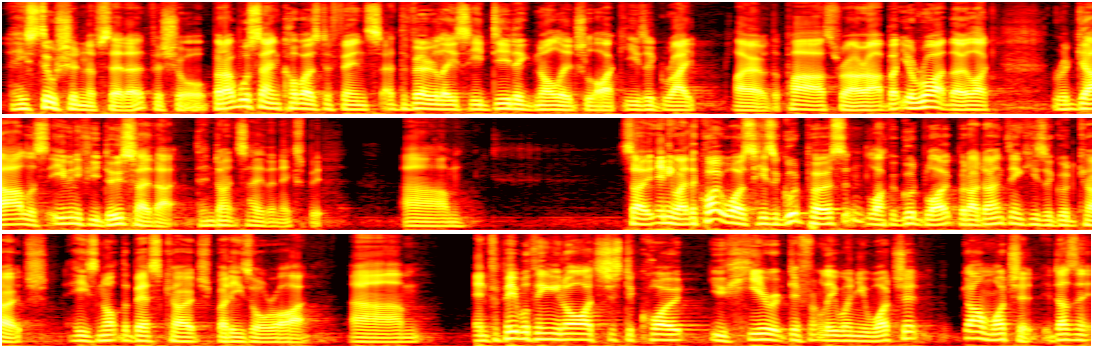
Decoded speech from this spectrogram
he still shouldn't have said it for sure. But I will say, in Cobbo's defence, at the very least, he did acknowledge like he's a great player of the past, rah rah. But you're right though, like regardless, even if you do say that, then don't say the next bit. Um, so anyway, the quote was, "He's a good person, like a good bloke, but I don't think he's a good coach. He's not the best coach, but he's all right." Um, and for people thinking, "Oh, it's just a quote," you hear it differently when you watch it. Go and watch it. It doesn't.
